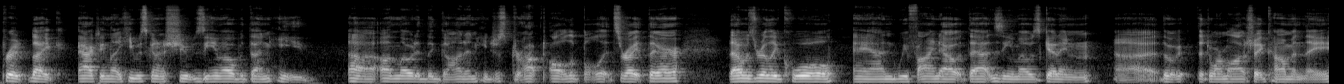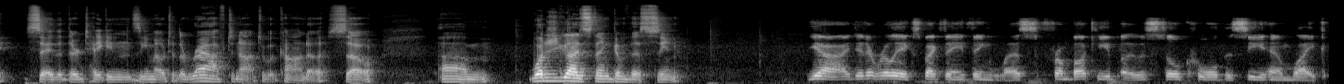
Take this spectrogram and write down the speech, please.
pre- like acting like he was gonna shoot Zemo, but then he uh, unloaded the gun and he just dropped all the bullets right there. That was really cool, and we find out that Zemo's getting uh, the the Dora Milaje come, and they say that they're taking Zemo to the raft, not to Wakanda. So, um, what did you guys think of this scene? Yeah, I didn't really expect anything less from Bucky, but it was still cool to see him like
